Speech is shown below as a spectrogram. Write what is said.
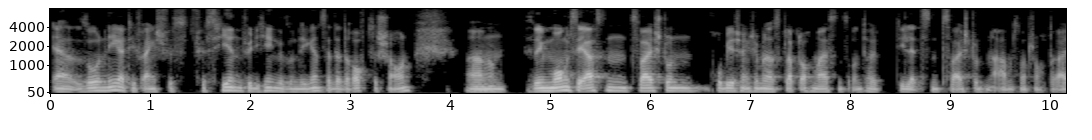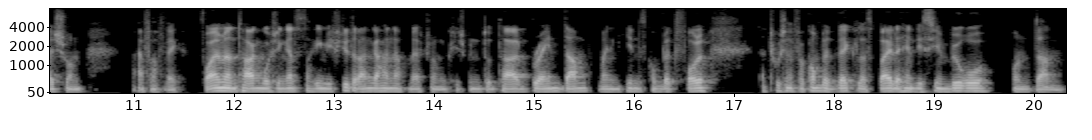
ja, so negativ eigentlich fürs, fürs Hirn, für die Hirngesundheit, die ganze Zeit da drauf zu schauen. Ähm, Deswegen morgens die ersten zwei Stunden probiere ich eigentlich immer, das klappt auch meistens und halt die letzten zwei Stunden abends, manchmal noch drei schon, einfach weg. Vor allem an Tagen, wo ich den ganzen Tag irgendwie viel dran gehangen habe, merke ich schon, okay, ich bin total brain dump, mein Hirn ist komplett voll. Dann tue ich einfach komplett weg, lasse beide Handys hier im Büro und dann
